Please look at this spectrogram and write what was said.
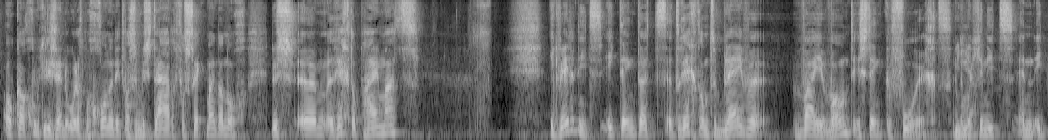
Ook al goed, jullie zijn de oorlog begonnen. Dit was een misdadig volstrekt, maar dan nog. Dus um, recht op heimat. Ik weet het niet. Ik denk dat het recht om te blijven waar je woont, is denk ik een voorrecht. Dan moet je niet. En ik,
